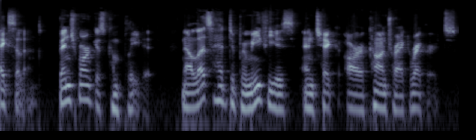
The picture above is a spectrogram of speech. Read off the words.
Excellent. Benchmark is completed. Now let's head to Prometheus and check our conntrack records.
